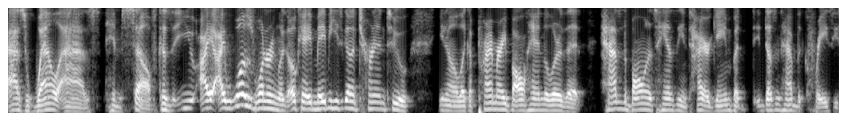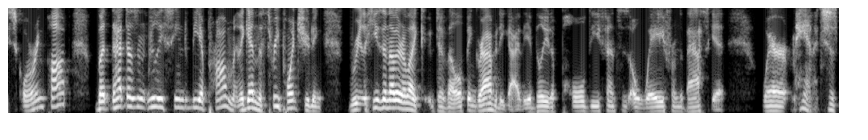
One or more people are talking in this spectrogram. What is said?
as well as himself. Because you I, I was wondering like okay maybe he's going to turn into you know like a primary ball handler that has the ball in his hands the entire game but it doesn't have the crazy scoring pop but that doesn't really seem to be a problem. And again the three point shooting really he's another like developing gravity guy the ability to pull defenses away from the basket where man it's just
